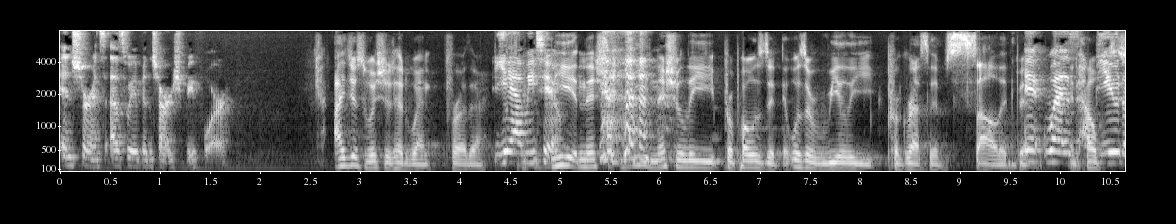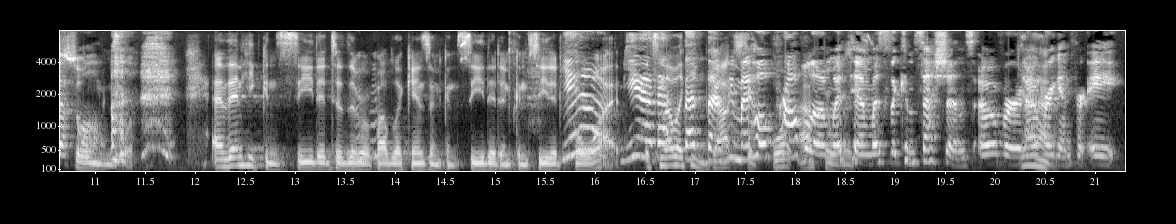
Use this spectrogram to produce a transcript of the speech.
insurance as we've been charged before. I just wish it had went further. Yeah, me too. He initially, he initially proposed it. It was a really progressive, solid bill. It was it helped beautiful. So many and then he conceded to the mm-hmm. Republicans and conceded and conceded yeah, for what? Yeah, it's that, not like that, got my whole problem afterwards. with him was the concessions over and yeah. over again for eight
